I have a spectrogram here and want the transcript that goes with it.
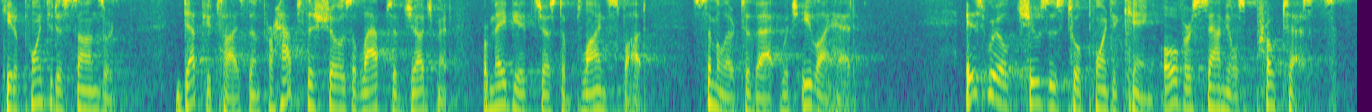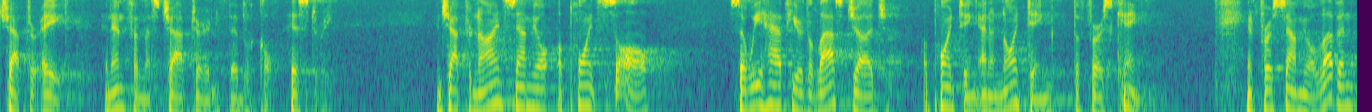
He had appointed his sons or deputized them. Perhaps this shows a lapse of judgment, or maybe it's just a blind spot, similar to that which Eli had. Israel chooses to appoint a king over Samuel's protests, chapter 8, an infamous chapter in biblical history. In chapter 9, Samuel appoints Saul so we have here the last judge appointing and anointing the first king. In 1 Samuel 11,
